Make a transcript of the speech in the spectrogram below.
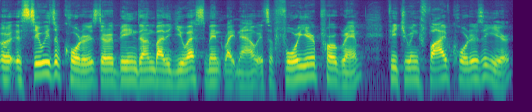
uh, a series of quarters that are being done by the U.S. Mint right now. It's a four-year program featuring five quarters a year,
